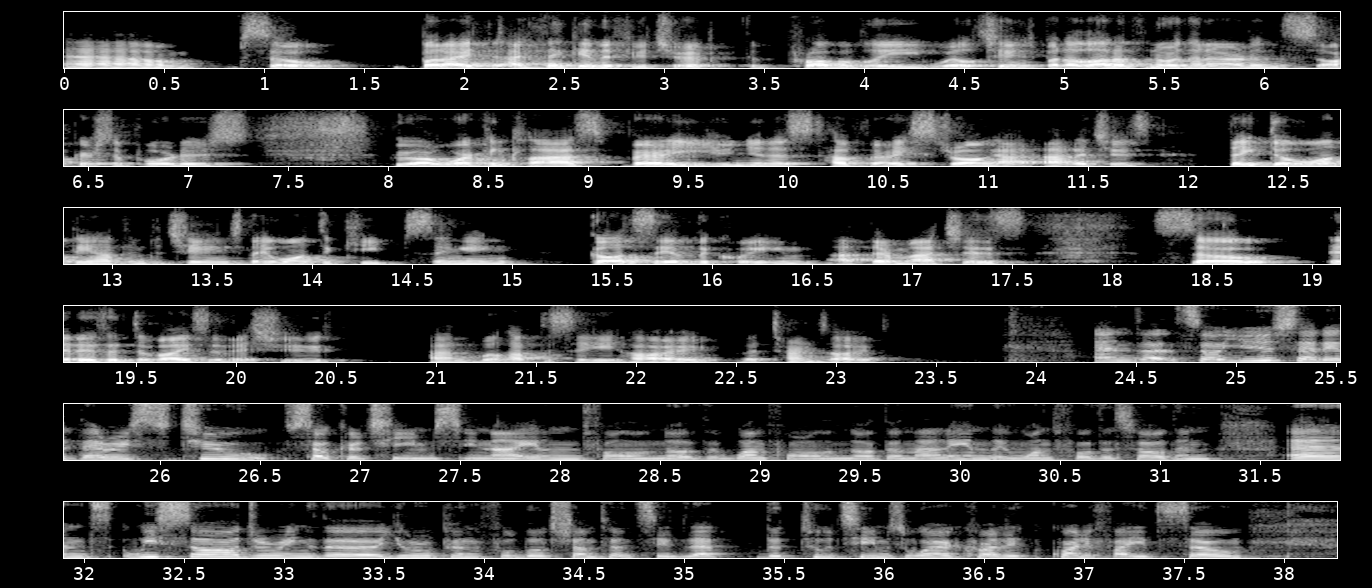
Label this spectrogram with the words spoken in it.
Um, so, but I, th- I think in the future it probably will change. But a lot of Northern Ireland soccer supporters who are working class, very unionist, have very strong a- attitudes. They don't want the anthem to change. They want to keep singing God Save the Queen at their matches. So it is a divisive issue, and we'll have to see how it turns out. And uh, so you said it. There is two soccer teams in Ireland, for north- one for Northern Ireland and one for the Southern. And we saw during the European Football Championship that the two teams were quali- qualified. So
